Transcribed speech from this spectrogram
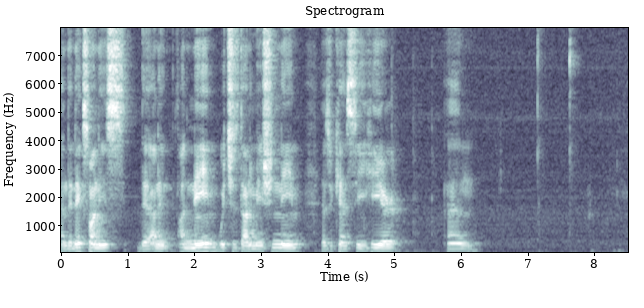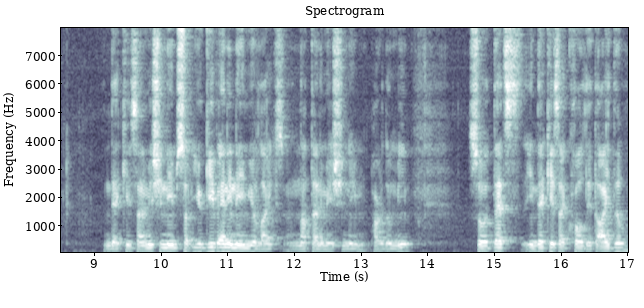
And the next one is the a name which is the animation name as you can see here. And in that case animation name. So you give any name you like not animation name pardon me. So that's in that case I called it idle.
